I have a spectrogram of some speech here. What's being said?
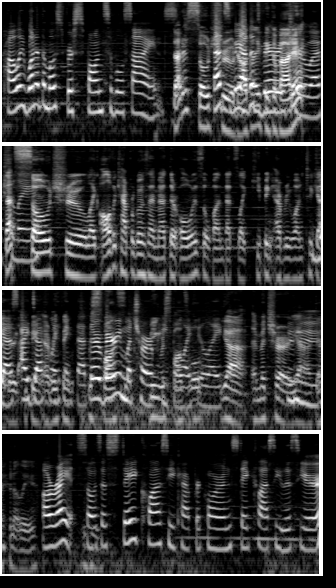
probably one of the most responsible signs That is so true. That's- now yeah, that that's I think very about true, it, actually. that's so true. Like all the Capricorns I met, they're always the one that's like keeping everyone together. Yes, I definitely think that. They're very mature being people, I feel like. Yeah, and mature. Yeah, Mhm. definitely. all right so Mm-hmm. it says stay classy capricorn stay classy this year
